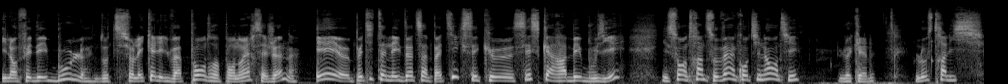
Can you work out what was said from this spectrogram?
il en fait des boules sur lesquelles il va pondre pour nourrir ses jeunes. Et euh, petite anecdote sympathique, c'est que ces scarabées bousiers, ils sont en train de sauver un continent entier. Lequel? L'Australie.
